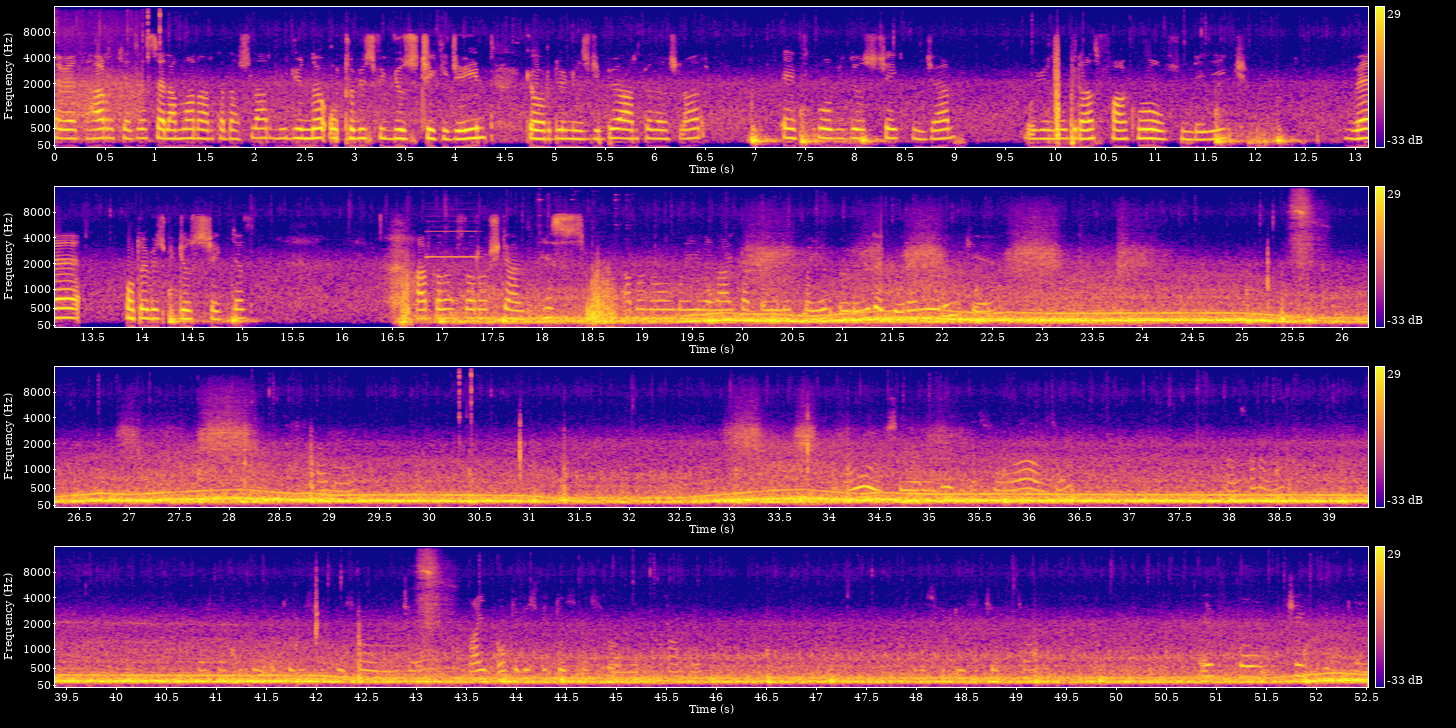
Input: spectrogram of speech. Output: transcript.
Evet herkese selamlar arkadaşlar. Bugün de otobüs videosu çekeceğim. Gördüğünüz gibi arkadaşlar e-futbol videosu çekmeyeceğim. Bugün de biraz farklı olsun dedik. Ve otobüs videosu çekeceğiz. Arkadaşlar hoş geldiniz. Abone olmayı ve like atmayı unutmayın. Önümü de göremiyorum ki. Tamam. Oo şey yaradı. Bir de soğuğa alacağım. Alsana ya. Başka bir otobüs videosu oynayacağım. Hayır otobüs videosu nasıl oynayalım? Pardon. Otobüs videosu çekeceğim. F-Ball çektim de.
